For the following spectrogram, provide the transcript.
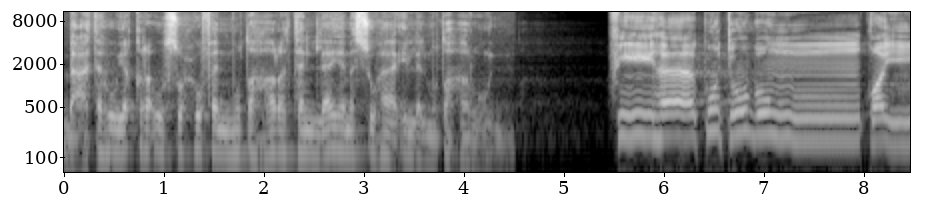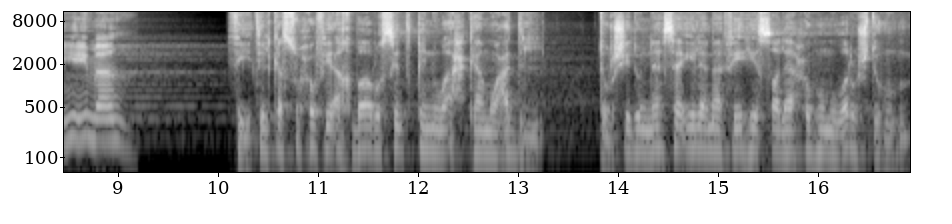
بعثه يقرأ صحفا مطهرة لا يمسها إلا المطهرون. فيها كتب قيمة. في تلك الصحف أخبار صدق وأحكام عدل. ترشد الناس إلى ما فيه صلاحهم ورشدهم.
